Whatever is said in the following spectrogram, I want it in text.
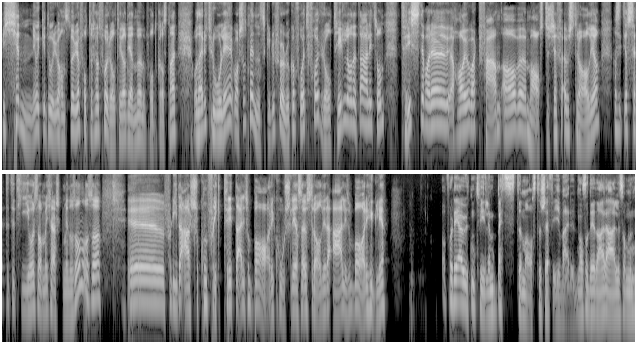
vi kjenner jo ikke Tore Johansen, men vi har fått et slags forhold til han gjennom denne podkasten her. Og det er utrolig hva slags mennesker du føler du kan få et forhold til, og dette er litt sånn trist. Jeg bare har jo vært fan av eh, Masterchef Australia. Har sittet og sett dette ti år sammen med kjæresten min og sånn. og så uh, Fordi det er så konfliktfritt. Det er liksom bare koselig. altså Australiere er liksom bare hyggelige. For det er uten tvil den beste Masterchef i verden. Altså Det der er liksom den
